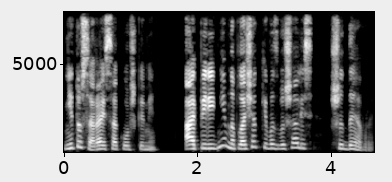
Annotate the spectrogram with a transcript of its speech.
не то сарай с окошками, а перед ним на площадке возвышались шедевры.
